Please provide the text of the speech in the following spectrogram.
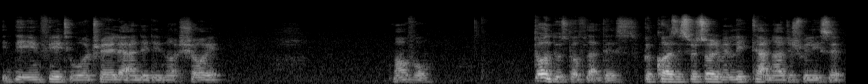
the Infinity War trailer and they did not show it Marvel don't do stuff like this because it's already been leaked out and I'll just release it.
